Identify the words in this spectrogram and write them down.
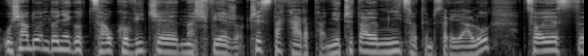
usiadłem do niego całkowicie na świeżo, czysta karta. Nie czytałem nic o tym serialu, co jest e,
